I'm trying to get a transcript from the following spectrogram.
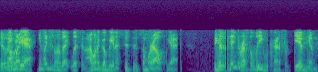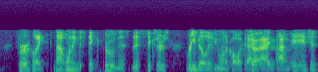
too. He Oh, might, yeah. He might just want to be like, listen, I want to go be an assistant somewhere else again, because I think the rest of the league will kind of forgive him for like not wanting to stick through this this Sixers rebuild, if you want to call it that. So I, I Um, it, it's just,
